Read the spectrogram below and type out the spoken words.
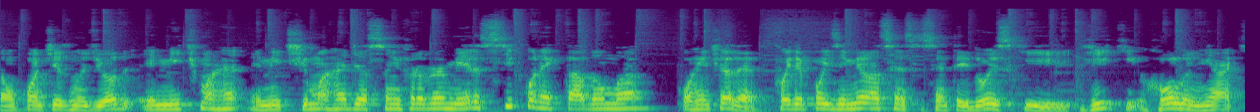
Então, contido no diodo emite uma, emitia uma radiação infravermelha se conectado a uma corrente elétrica. Foi depois, em 1962, que Rick Holoniak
